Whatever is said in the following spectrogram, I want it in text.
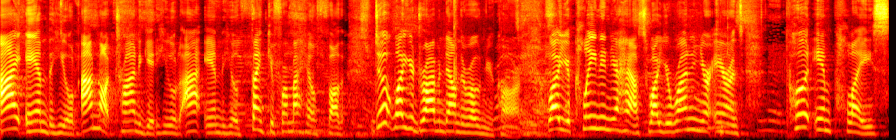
I am the healed. I'm not trying to get healed. I am the healed. Thank you for my health, Father. Do it while you're driving down the road in your car, while you're cleaning your house, while you're running your errands. Put in place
